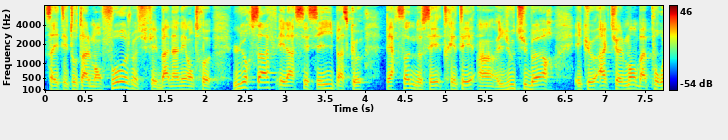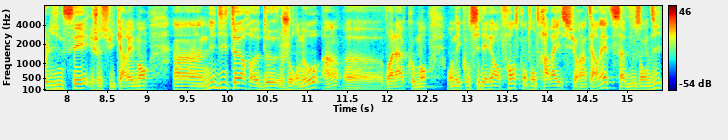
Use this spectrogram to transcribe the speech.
ça a été totalement faux. Je me suis fait bananer entre l'URSSAF et la CCI parce que personne ne sait traiter un YouTuber et que actuellement, bah, pour l'INSEE, je suis carrément un éditeur de journaux. Hein. Euh, voilà comment on est considéré en France quand on travaille sur Internet. Ça vous en dit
